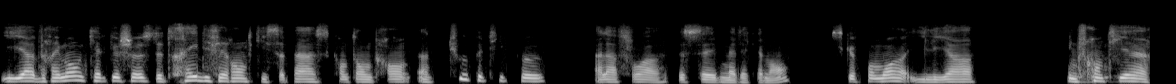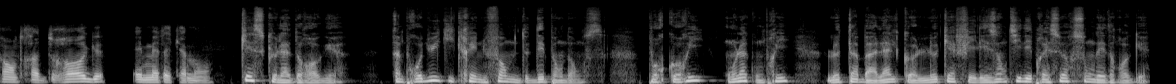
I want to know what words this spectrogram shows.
il y a vraiment quelque chose de très différent qui se passe quand on prend un tout petit peu à la fois de ces médicaments, parce que pour moi, il y a une frontière entre drogue et médicaments. Qu'est-ce que la drogue? Un produit qui crée une forme de dépendance. Pour Cory, on l'a compris, le tabac, l'alcool, le café, les antidépresseurs sont des drogues.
